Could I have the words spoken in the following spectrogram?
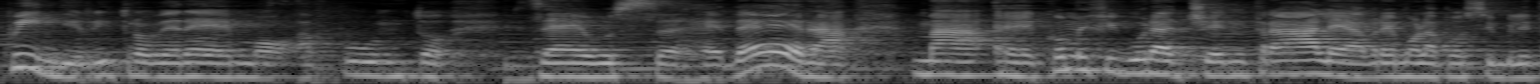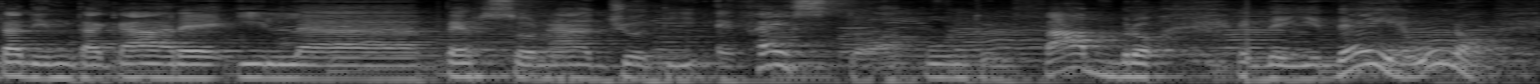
Quindi ritroveremo appunto Zeus ed Era, ma eh, come figura centrale avremo la possibilità di indagare il eh, personaggio di Efesto, appunto il fabbro degli dei, e uno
